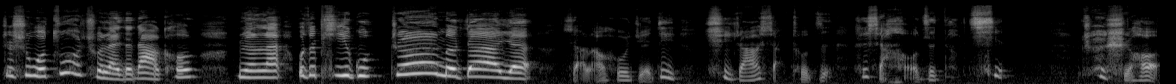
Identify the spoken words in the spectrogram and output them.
这是我做出来的大坑。原来我的屁股这么大呀！小老虎决定去找小兔子和小猴子道歉。这时候，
